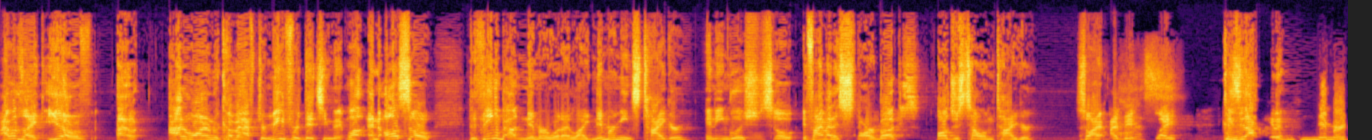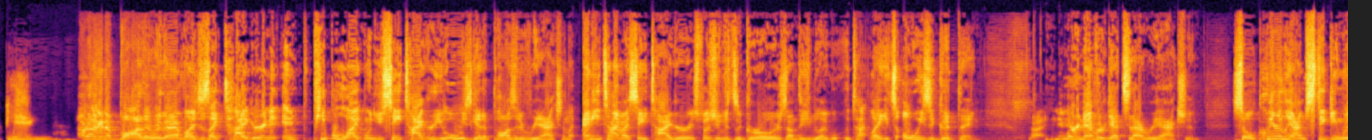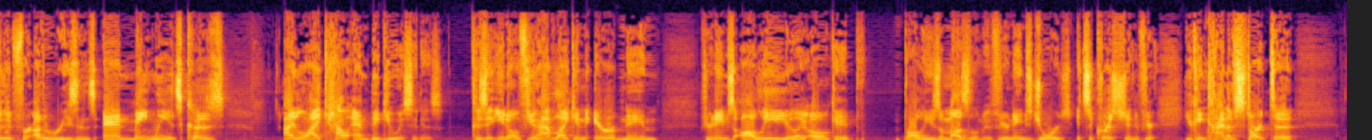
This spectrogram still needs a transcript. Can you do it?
I was like, you know, I, I don't want him to come after me for ditching the. Well, and also, the thing about Nemr, what I like, Nemr means tiger in English. Mm. So if I'm at a Starbucks, I'll just tell him tiger. So I, I'd be Yes. like, because I'm not gonna- Nemr King. I'm not gonna bother with that. I'm like just like tiger, and, and people like when you say tiger, you always get a positive reaction. Like anytime I say tiger, especially if it's a girl or something, you'd be like, Ooh, ti-. like it's always a good thing. Right. Nemr never gets that reaction. So clearly, I'm sticking with it for other reasons, and mainly it's because I like how ambiguous it is. Because you know, if you have like an Arab name, if your name's Ali, you're like, oh, okay, probably he's a Muslim. If your name's George, it's a Christian. If you're, you can kind of start to.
